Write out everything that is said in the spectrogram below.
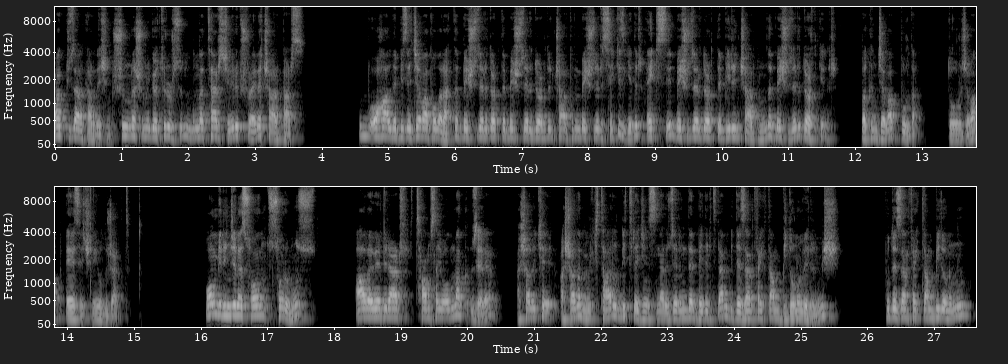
Bak güzel kardeşim şununla şunu götürürsün. Bunu da ters çevirip şurayla çarparsın. O halde bize cevap olarak da 5 üzeri 4 ile 5 üzeri 4'ün çarpımı 5 üzeri 8 gelir. Eksi 5 üzeri 4 ile 1'in çarpımı da 5 üzeri 4 gelir. Bakın cevap burada. Doğru cevap E seçeneği olacaktı. 11. ve son sorumuz A ve B birer tam sayı olmak üzere aşağıdaki aşağıda miktarı litre cinsinden üzerinde belirtilen bir dezenfektan bidonu verilmiş. Bu dezenfektan bidonunun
